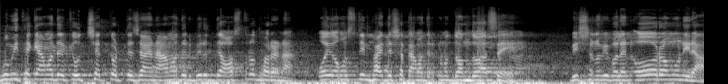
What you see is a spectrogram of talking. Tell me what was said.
ভূমি থেকে আমাদেরকে উচ্ছেদ করতে চায় না, আমাদের বিরুদ্ধে অস্ত্র ধরে না, ওই অমুসলিম ভাইদের সাথে আমাদের কোনো দ্বন্দ্ব আছে? বিশ্বনবী বলেন, ও রমণীরা,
